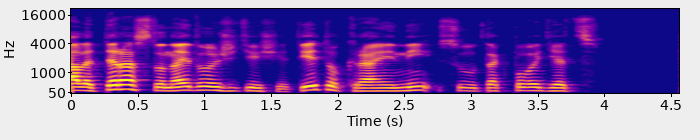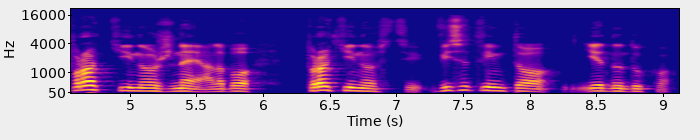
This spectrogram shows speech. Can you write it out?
ale teraz to najdôležitejšie. Tieto krajiny sú tak povediac protinožné alebo protinožci. Vysvetlím to jednoducho.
